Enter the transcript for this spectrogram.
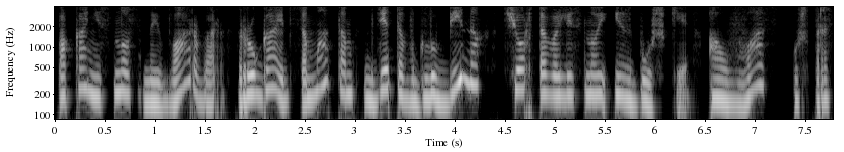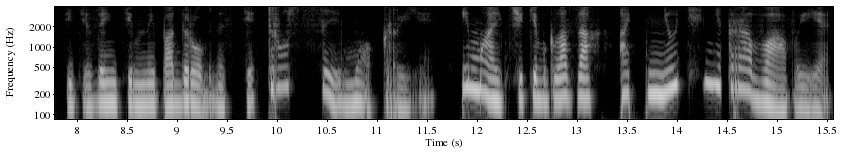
пока несносный варвар ругается матом где-то в глубинах чертовой лесной избушки, а у вас, уж простите за интимные подробности, трусы мокрые, и мальчики в глазах отнюдь не кровавые,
